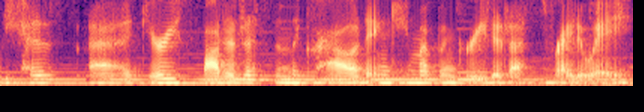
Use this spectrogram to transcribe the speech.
because uh, Gary spotted us in the crowd and came up and greeted us right away.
